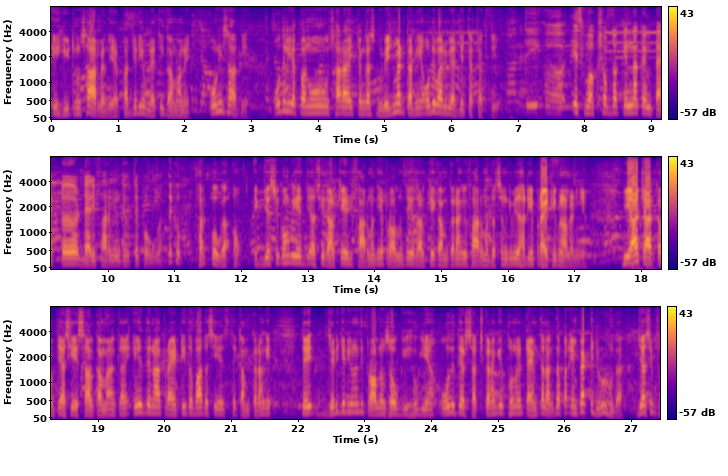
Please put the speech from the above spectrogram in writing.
ਇਹ ਹੀਟ ਨੂੰ ਸਹਾਰ ਲੈਂਦੇ ਆ, ਪਰ ਜਿਹੜੀਆਂ ਵਲੈਤੀ ਗਾਵਾਂ ਨੇ, ਉਹ ਨਹੀਂ ਸਹਾਰਦੀਆਂ। ਉਹਦੇ ਲਈ ਆਪਾਂ ਨੂੰ ਸਾਰਾ ਇਹ ਚੰਗਾ ਮੈਨੇਜਮੈਂਟ ਕਰਨੀ ਆ ਉਹਦੇ ਬਾਰੇ ਵੀ ਅੱਜ ਚਰਚਾ ਕੀਤੀ ਹੈ ਤੇ ਅ, ਇਸ ਵਰਕਸ਼ਾਪ ਦਾ ਕਿੰਨਾ ਕੁ ਇੰਪੈਕਟ ਡੈਰੀ ਫਾਰਮਿੰਗ ਦੇ ਉੱਤੇ ਪਊਗਾ? ਦੇਖੋ ਫ਼ਰਕ ਪਊਗਾ। ਇੱਕ ਜੇ ਅਸੀਂ ਕਹੋ ਵੀ ਇਹ ਅਸੀਂ ਰਲ ਕੇ ਫਾਰਮਰ ਦੀਆਂ ਪ੍ਰੋਬਲਮ ਤੇ ਰਲ ਕੇ ਕੰਮ ਕਰਾਂਗੇ ਫਾਰਮਰ ਦੱਸਣਗੇ ਵੀ ਸਾਡੀਆਂ ਪ੍ਰਾਇਰਟੀ ਬਣਾ ਲੈਣੀਆਂ। ਵੀ ਆਹ ਚਾਰ ਕੰਮ ਤੇ ਅਸੀਂ ਇਸ ਸਾਲ ਕੰਮ ਕਰਾਂਗੇ ਇਸ ਦੇ ਨਾਲ ਪ੍ਰਾਇਰਟੀ ਤੋਂ ਬਾਅਦ ਅਸੀਂ ਇਸ ਤੇ ਕੰਮ ਕਰਾਂਗੇ। ਤੇ ਜਿਹੜੀ ਜਿਹੜੀ ਉਹਨਾਂ ਦੀ ਪ੍ਰੋਬਲਮਸ ਹੋਊਗੀ ਹੋਗੀਆਂ ਉਹਦੇ ਤੇ ਰਿਸਰਚ ਕਰਾਂਗੇ। ਤੁਹਾਨੂੰ ਟਾਈਮ ਤਾਂ ਲੱਗਦਾ ਪਰ ਇੰਪੈਕਟ ਜ਼ਰੂਰ ਹੁੰਦਾ। ਜੇ ਅਸੀਂ ਫ-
